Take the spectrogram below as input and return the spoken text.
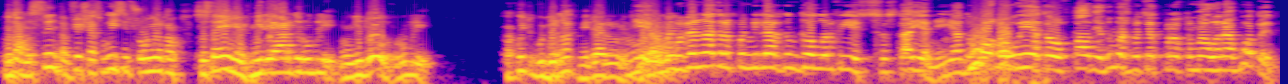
Ну там и сын, там все, сейчас выяснится, что у него там состояние в миллиарды рублей. Ну не долларов, рублей. Какой-то губернатор миллиард рублей. Нет, у губернаторов по миллиардам долларов есть состояние. Я думаю, ну, что у этого вполне, ну может быть это просто мало работает.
